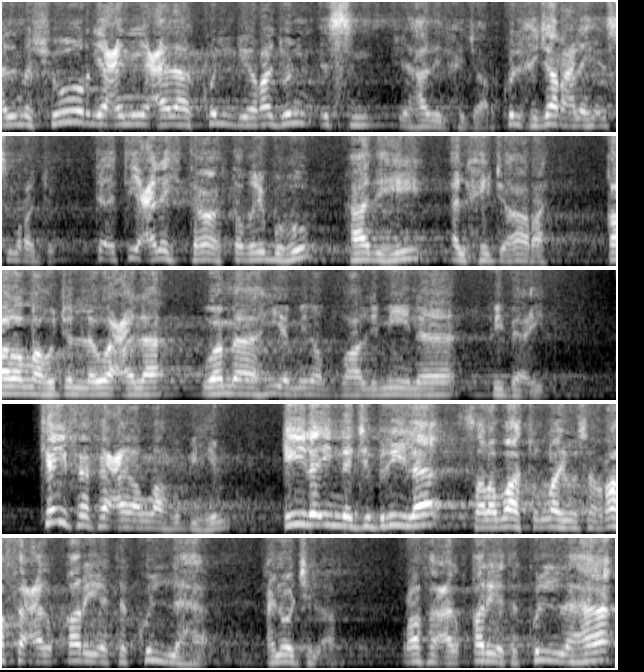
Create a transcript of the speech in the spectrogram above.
المشهور يعني على كل رجل اسم في هذه الحجارة. كل حجارة عليه اسم رجل. تأتي عليه تمام تضربه هذه الحجارة. قال الله جل وعلا وما هي من الظالمين ببعيد كيف فعل الله بهم؟ قيل إن جبريل صلوات الله وسلامه رفع القرية كلها عن وجه الأرض. رفع القرية كلها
